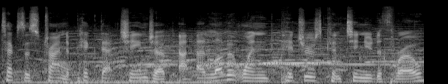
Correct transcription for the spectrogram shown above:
Texas trying to pick that changeup. I, I love it when pitchers continue to throw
